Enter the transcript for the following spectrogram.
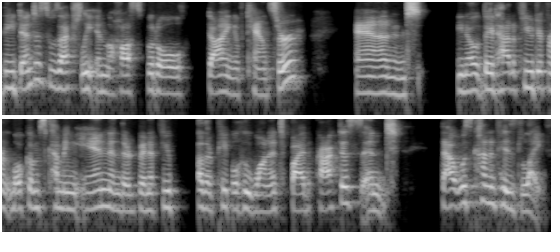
the dentist was actually in the hospital dying of cancer. And, you know, they'd had a few different locums coming in, and there'd been a few other people who wanted to buy the practice. And that was kind of his life,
